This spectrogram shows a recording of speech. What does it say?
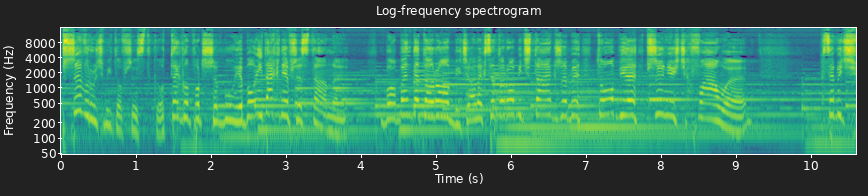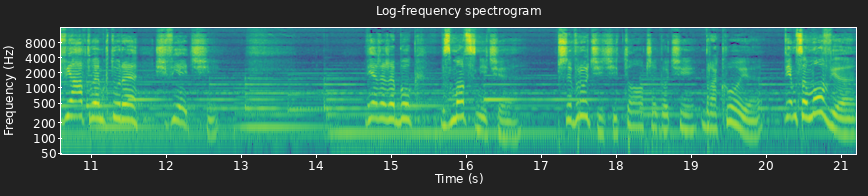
przywróć mi to wszystko, tego potrzebuję, bo i tak nie przestanę. bo będę to robić, ale chcę to robić tak, żeby Tobie przynieść chwałę. Chcę być światłem, które świeci. Wierzę, że Bóg wzmocni Cię, przywróci Ci to, czego Ci brakuje. Wiem, co mówię.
